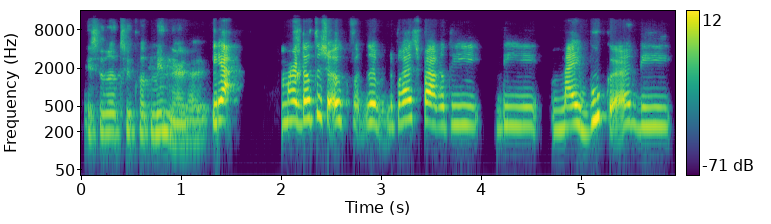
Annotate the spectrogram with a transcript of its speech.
is er natuurlijk wat minder leuk. Ja, maar dat is ook, de, de bruidsparen die, die mij boeken, die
